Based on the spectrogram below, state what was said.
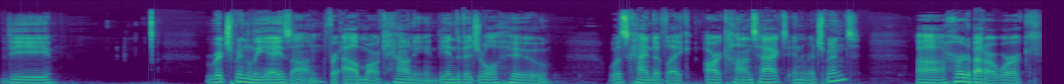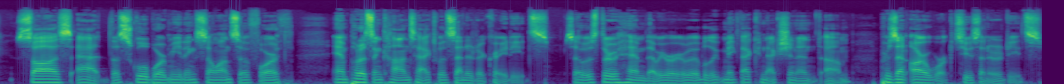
the Richmond liaison for Albemarle County, the individual who was kind of like our contact in Richmond, uh, heard about our work, saw us at the school board meeting, so on and so forth, and put us in contact with Senator Creigh Deeds. So it was through him that we were able to make that connection and um, present our work to Senator Deeds.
